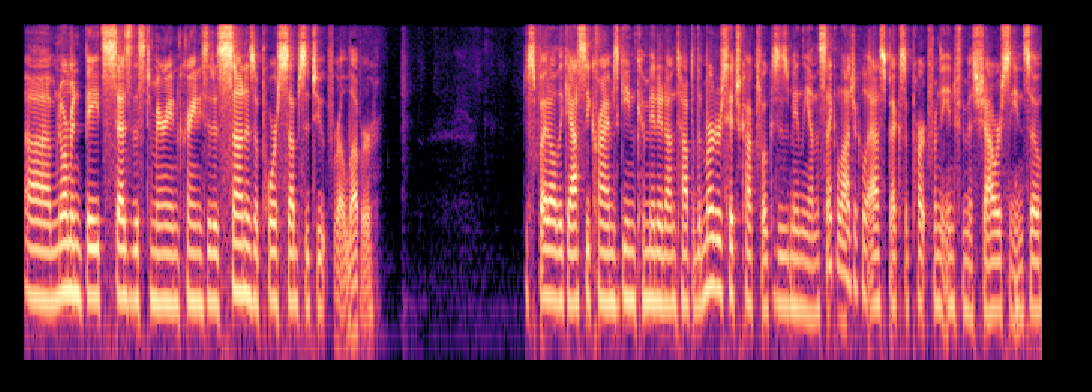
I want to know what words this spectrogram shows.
um, Norman Bates says this to Marion Crane. He said his son is a poor substitute for a lover. Despite all the ghastly crimes Gein committed on top of the murders, Hitchcock focuses mainly on the psychological aspects apart from the infamous shower scene. So,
